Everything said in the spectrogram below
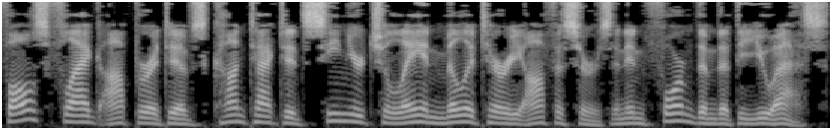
False flag operatives contacted senior Chilean military officers and informed them that the U.S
